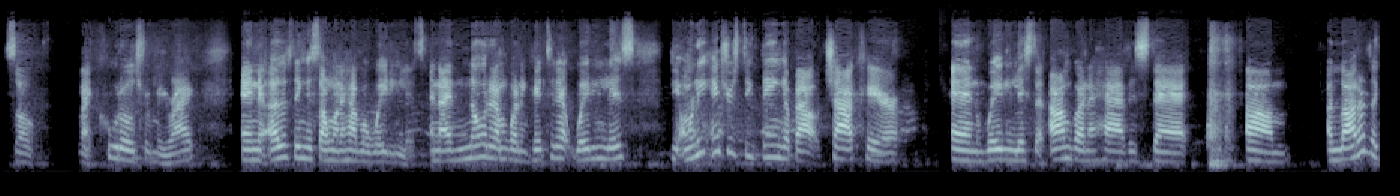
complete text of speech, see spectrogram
So like kudos for me, right? And the other thing is I want to have a waiting list. And I know that I'm going to get to that waiting list. The only interesting thing about childcare and waiting list that I'm going to have is that um, a lot of the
